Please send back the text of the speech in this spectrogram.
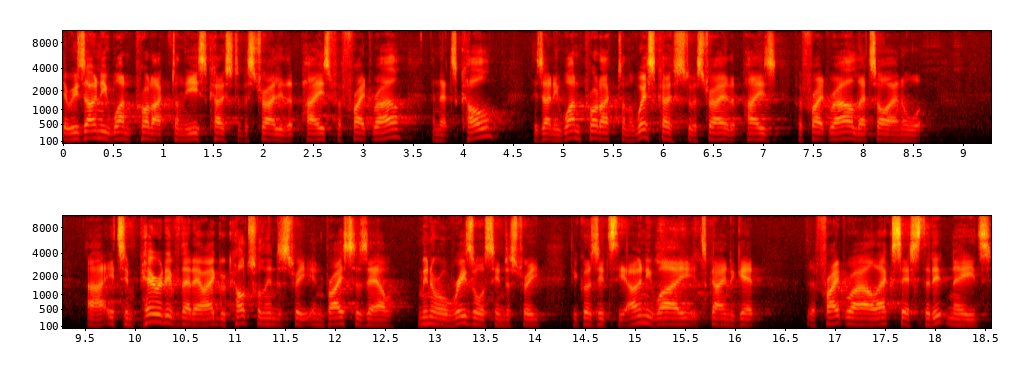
There is only one product on the east coast of Australia that pays for freight rail, and that's coal. There's only one product on the west coast of Australia that pays for freight rail, that's iron ore. Uh, it's imperative that our agricultural industry embraces our mineral resource industry because it's the only way it's going to get the freight rail access that it needs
